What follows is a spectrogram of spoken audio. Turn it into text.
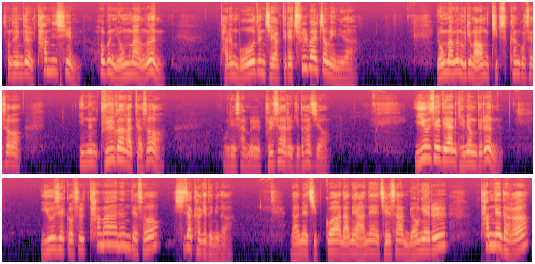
성도님들, 탐심 혹은 욕망은 다른 모든 죄악들의 출발점입니다. 욕망은 우리 마음 깊숙한 곳에서 있는 불과 같아서 우리의 삶을 불사르기도 하죠. 이웃에 대한 계명들은 이웃의 것을 탐하는 데서 시작하게 됩니다. 남의 집과 남의 아내, 재산, 명예를 탐내다가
